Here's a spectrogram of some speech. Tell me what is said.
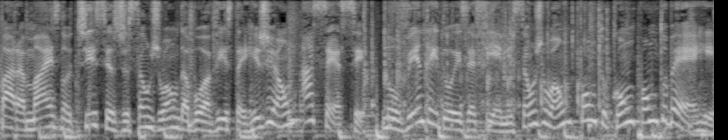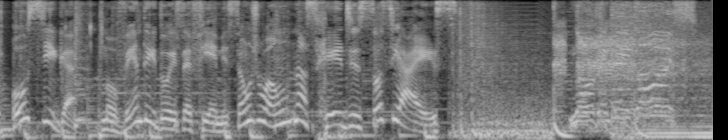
Para mais notícias de São João da Boa Vista e região, acesse 92fm São João.com.br ou siga 92fm São João nas redes sociais. 92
